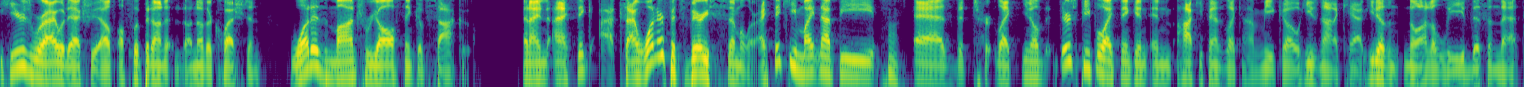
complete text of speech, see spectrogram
Here's where I would actually, I'll, I'll flip it on another question. What does Montreal think of Saku? And I, I think, because I wonder if it's very similar. I think he might not be as vitur- like you know. There's people I think in, in hockey fans like ah, Mikko. He's not a cap. He doesn't know how to lead this and that.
